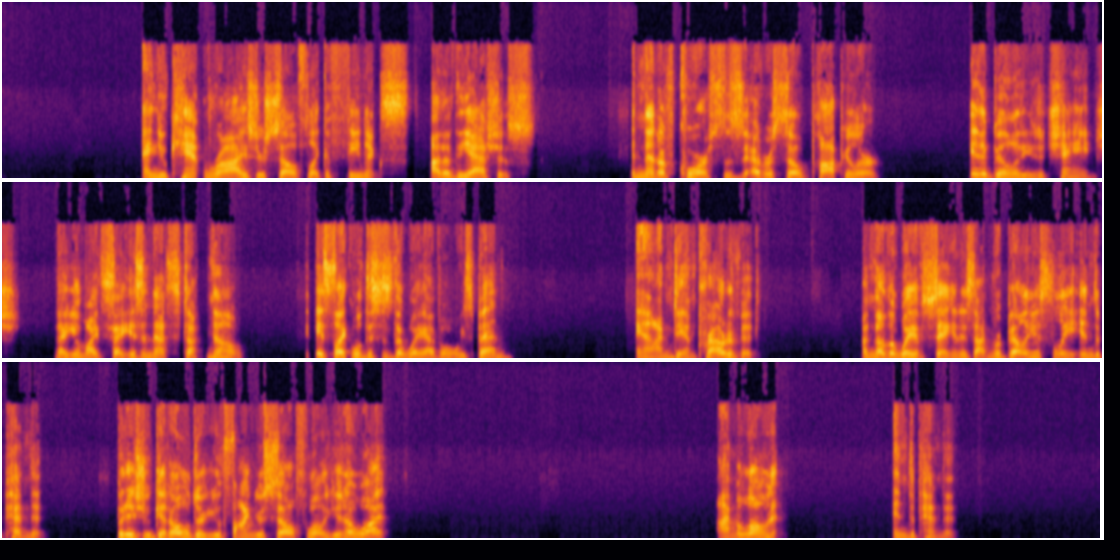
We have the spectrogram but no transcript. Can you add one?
and you can't rise yourself like a phoenix out of the ashes. And then, of course, this ever so popular inability to change. Now, you might say, isn't that stuck? No. It's like, well, this is the way I've always been. And I'm damn proud of it. Another way of saying it is I'm rebelliously independent. But as you get older, you find yourself, well, you know what? I'm alone independent.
